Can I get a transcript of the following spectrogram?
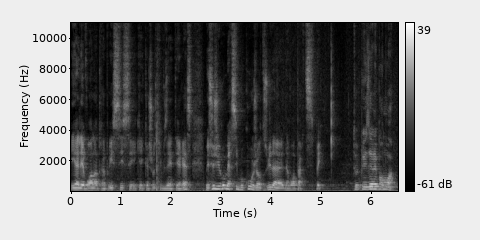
et aller voir l'entreprise si c'est quelque chose qui vous intéresse. Monsieur Giraud, merci beaucoup aujourd'hui d'avoir participé. Tout le plaisir est pour moi.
